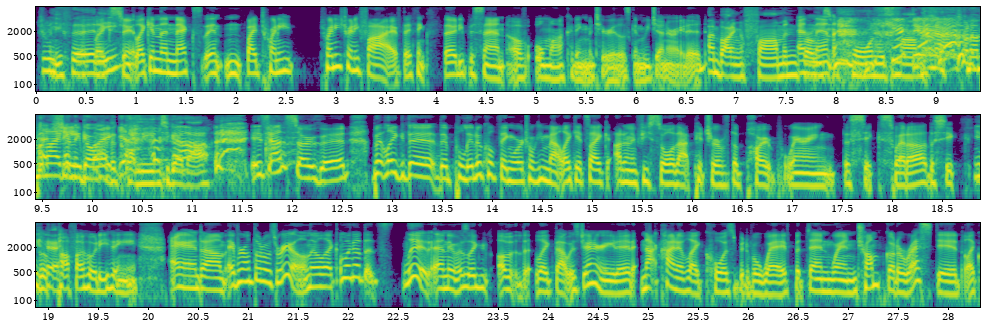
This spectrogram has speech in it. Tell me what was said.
2030, like soon, like in the next in, by 20. 2025, they think 30% of all marketing material is going to be generated. I'm buying a farm and, growing then- some corn with mum. Dude, no, I just mum and I are going to go have like, a yeah. commune together. it sounds so good. But like the the political thing we're talking about, like it's like I don't know if you saw that picture of the Pope wearing the sick sweater, the sick the puffer hoodie thingy, and um, everyone thought it was real, and they were like, "Oh my god, that's lit!" And it was like uh, like that was generated, and that kind of like caused a bit of a wave. But then when Trump got arrested, like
